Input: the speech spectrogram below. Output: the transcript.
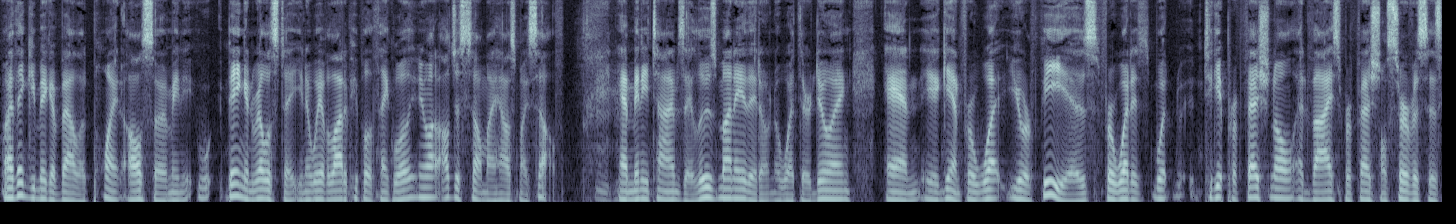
Well, I think you make a valid point. Also, I mean, w- being in real estate, you know, we have a lot of people that think, well, you know what, I'll just sell my house myself. Mm-hmm. And many times they lose money, they don't know what they're doing, and again, for what your fee is, for what is what to get professional advice, professional services,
